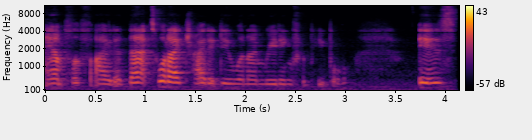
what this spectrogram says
amplified. And that's what i try to do when i'm reading for people is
